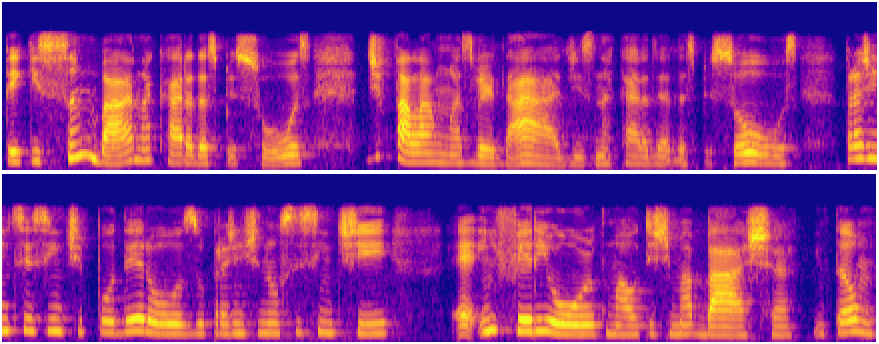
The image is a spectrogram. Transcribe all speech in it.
ter que sambar na cara das pessoas, de falar umas verdades na cara das pessoas, para a gente se sentir poderoso, para a gente não se sentir é, inferior, com uma autoestima baixa. Então,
